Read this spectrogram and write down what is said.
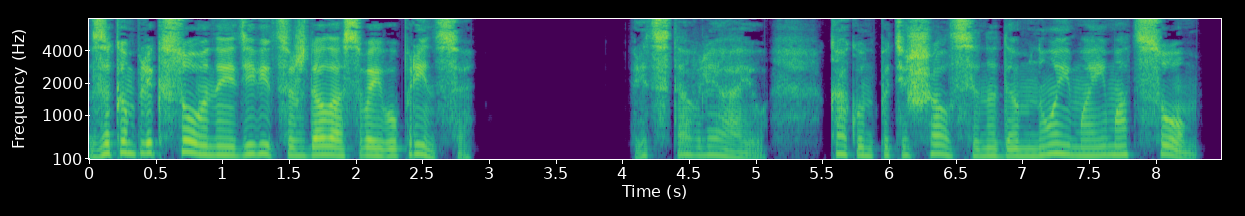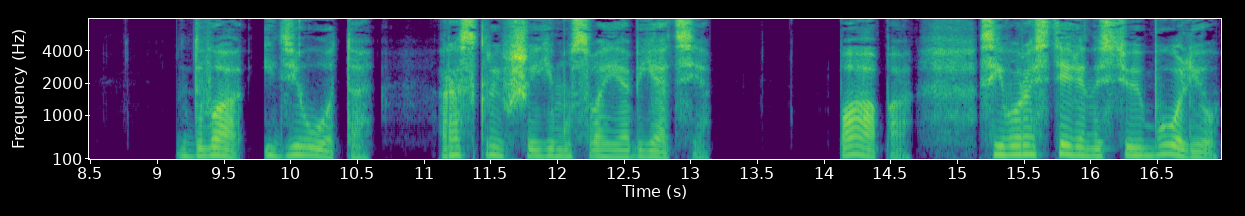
Закомплексованная девица ждала своего принца. Представляю, как он потешался надо мной и моим отцом. Два идиота, раскрывшие ему свои объятия. Папа, с его растерянностью и болью,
